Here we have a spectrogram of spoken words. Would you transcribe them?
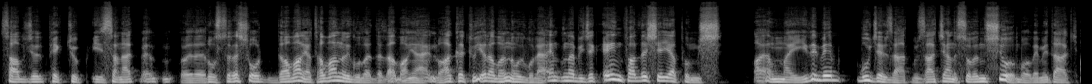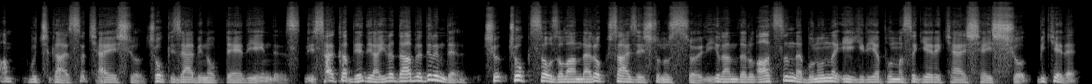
savcı pek çok insan Ruslara sor. Davan ya tavan uyguladı davan yani. Hakikaten yaralanı uyguladı. En bulunabilecek en fazla şey yapılmış. Alma iyiydi ve bu ceza zaten sorun şu bu Mehmet Hakim bu çıkarsa çay şu çok güzel bir noktaya değindiniz. Risal dedi yayına davet ederim de şu, çok kısa olanlar yok sadece şunu söyleyeyim. İranların aslında bununla ilgili yapılması gereken şey şu bir kere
